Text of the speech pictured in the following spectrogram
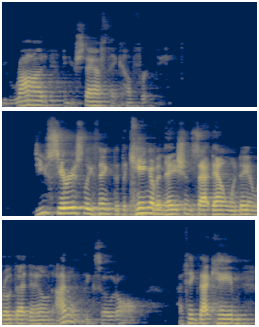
Your rod and your staff, they comfort me. Do you seriously think that the king of a nation sat down one day and wrote that down? I don't think so at all. I think that came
